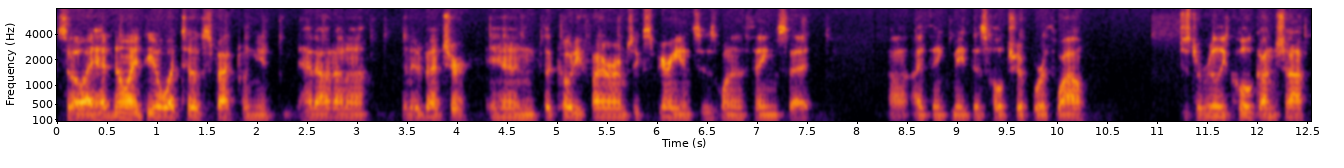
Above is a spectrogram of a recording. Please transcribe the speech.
So I had no idea what to expect when you head out on a an adventure, and the Cody Firearms experience is one of the things that uh, I think made this whole trip worthwhile. Just a really cool gun shop,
